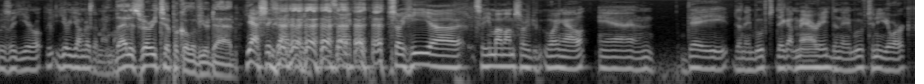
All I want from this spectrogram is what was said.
who was a year a year younger than my mom. That is very typical of your dad. Yes, exactly, exactly. So he, uh, so he, and my mom started going out, and they then they moved. They got married, then they moved to New York,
